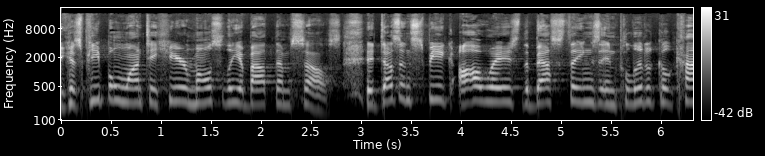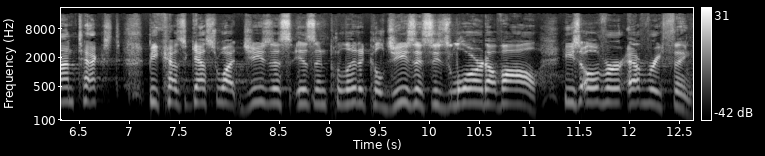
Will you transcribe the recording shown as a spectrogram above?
because people want to hear mostly about themselves. It doesn't speak always the best things in political context because guess what? Jesus isn't political. Jesus is Lord of all, He's over everything.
